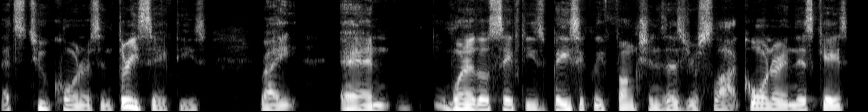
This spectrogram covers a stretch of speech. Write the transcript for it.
that's two corners and three safeties, right? And one of those safeties basically functions as your slot corner. In this case,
